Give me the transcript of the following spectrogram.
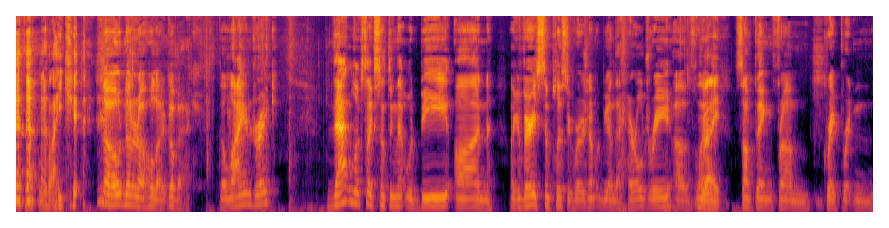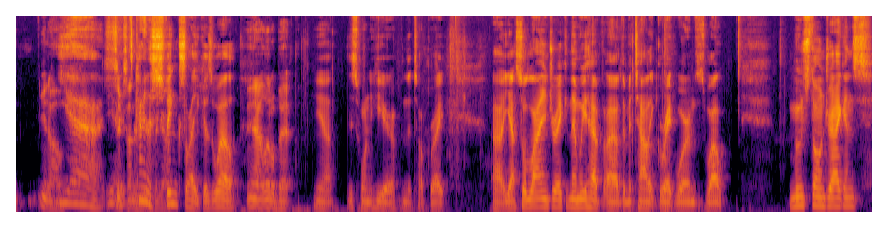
I don't like it. No, no, no, no. Hold on. Go back. The Lion Drake. That looks like something that would be on like a very simplistic version. That would be on the heraldry of like Right. something from Great Britain. You know. Yeah, yeah. It's kind of sphinx-like as well. Yeah, a little bit. Yeah, this one here up in the top right. Uh, yeah, so lion drake, and then we have uh, the metallic great wyrms as well. Moonstone dragons,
